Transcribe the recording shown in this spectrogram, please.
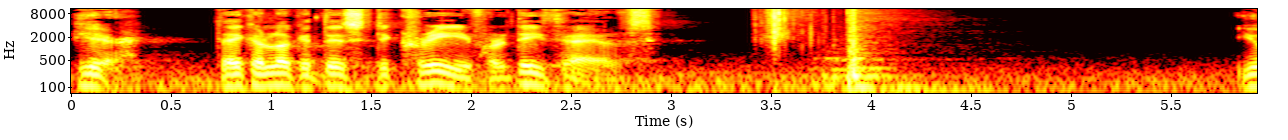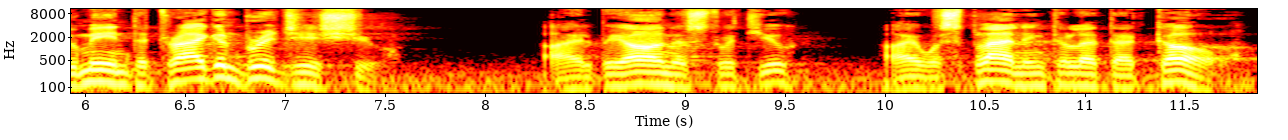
Here, take a look at this decree for details. You mean the Dragon Bridge issue? I'll be honest with you, I was planning to let that go.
